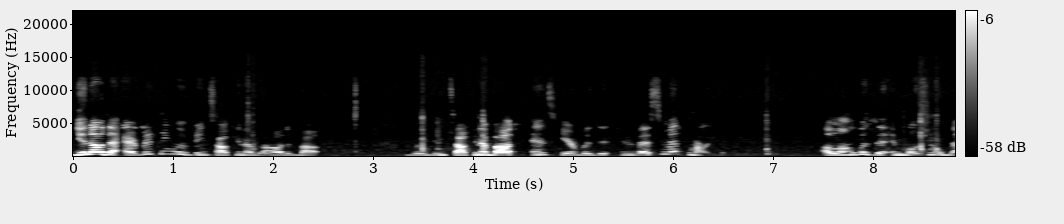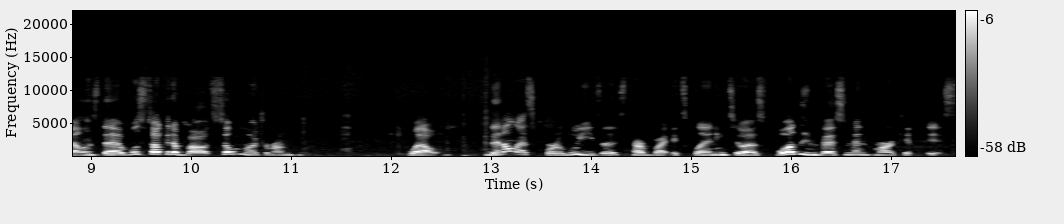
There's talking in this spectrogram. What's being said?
you know that everything we've been talking about about we've been talking about ends here with the investment market, along with the emotional balance that was talking about so much around here. Well, then I'll ask for Luisa to start by explaining to us what the investment market is.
